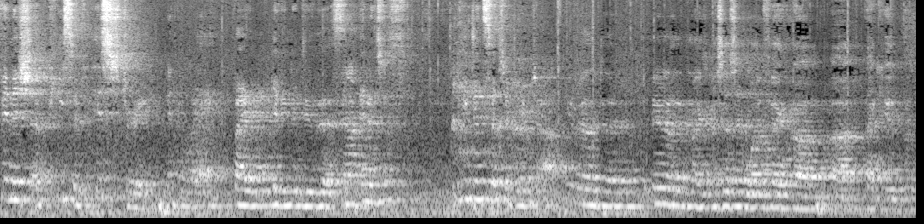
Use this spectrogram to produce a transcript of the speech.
finish a piece of history in a way by getting to do this. And it's just, he did such a great job. He really did. You really did. I was going to say one thing. Um, uh, thank you for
